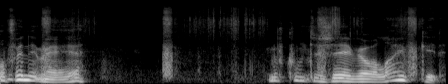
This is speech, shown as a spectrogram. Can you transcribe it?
It, mate, yeah? We've come to save your life, kid.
